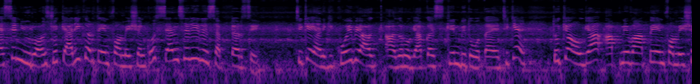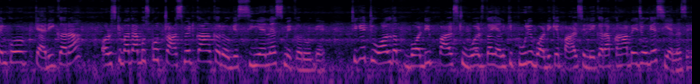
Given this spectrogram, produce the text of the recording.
ऐसे न्यूरॉन्स जो कैरी करते हैं इन्फॉर्मेशन को सेंसरी रिसेप्टर से. ठीक है? यानी कि कोई भी आगर हो गया, आपका स्किन भी तो होता है, ठीक है? तो क्या हो गया, आपने वहाँ पे इंफॉर्मेशन को कैरी करा और उसके बाद आप उसको ट्रांसमिट कहाँ करोगे? सीएनएस में करोगे, ठीक है? To all the body parts towards the यानी कि पूरी बॉडी के पार्ट से लेकर आप कहाँ भेजोगे? सी एन से।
